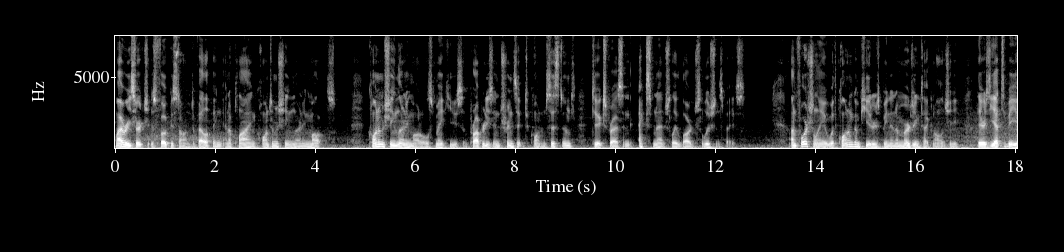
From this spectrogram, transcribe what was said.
My research is focused on developing and applying quantum machine learning models. Quantum machine learning models make use of properties intrinsic to quantum systems to express an exponentially large solution space. Unfortunately, with quantum computers being an emerging technology, there is yet to be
